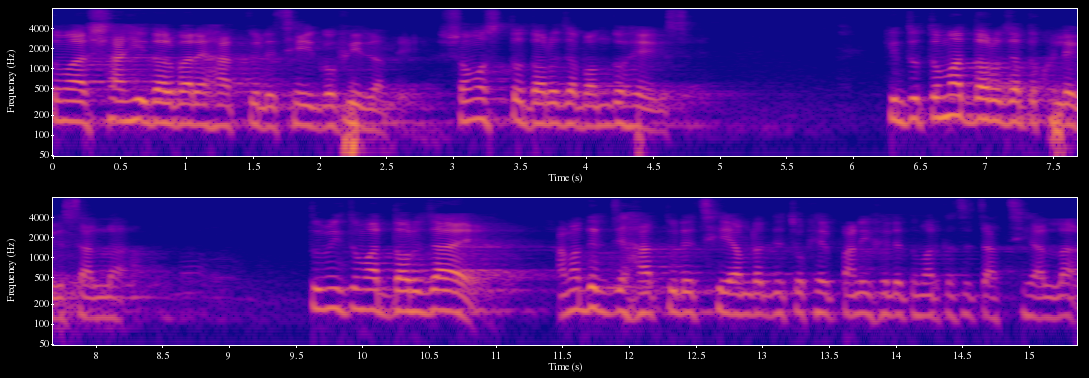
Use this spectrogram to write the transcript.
তোমার শাহী দরবারে হাত তুলেছে এই গভীর রাতে। সমস্ত দরজা বন্ধ হয়ে গেছে। কিন্তু তোমার দরজা তো খুলে গেছে আল্লাহ। তুমি তোমার দরজায় আমাদের যে হাত তুলেছি, আমরা যে চোখের পানি ফেলে তোমার কাছে চাচ্ছি আল্লাহ,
